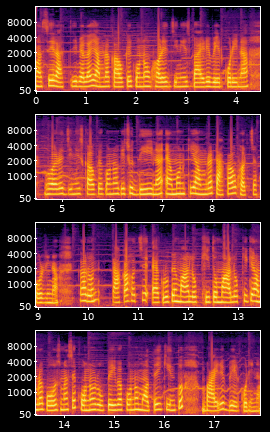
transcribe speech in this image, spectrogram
মাসে রাত্রিবেলায় আমরা কাউকে কোনো ঘরের জিনিস বাইরে বের করি না। ঘরের জিনিস কাউকে কোনো কিছু দিই না, এমনকি আমরা টাকাও খরচা করি না। কারণ টাকা হচ্ছে এক রূপে মা লক্ষ্মী, তো মা লক্ষ্মীকে আমরা পৌষ মাসে কোনো রূপেই বা কোনো মতেই কিন্তু বাইরে বের করি না।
